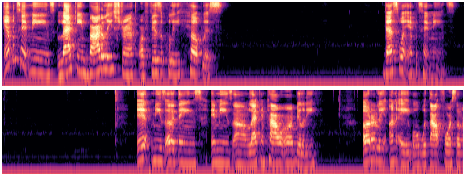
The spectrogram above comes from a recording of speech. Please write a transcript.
Impotent means lacking bodily strength or physically helpless. That's what impotent means. It means other things. It means um, lacking power or ability, utterly unable, without force of,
